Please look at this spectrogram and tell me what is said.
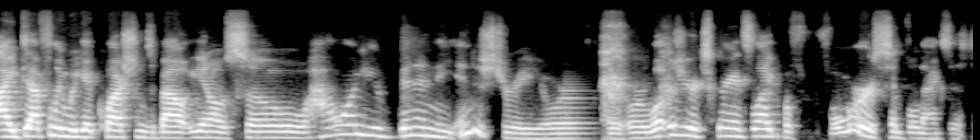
I definitely would get questions about, you know, so how long you've been in the industry, or or what was your experience like before SimpleNexus?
